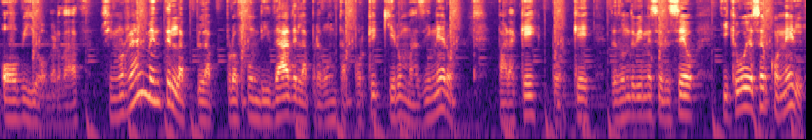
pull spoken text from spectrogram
obvio, ¿verdad? Sino realmente la, la profundidad de la pregunta, ¿por qué quiero más dinero? ¿Para qué? ¿Por qué? ¿De dónde viene ese deseo? ¿Y qué voy a hacer con él?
